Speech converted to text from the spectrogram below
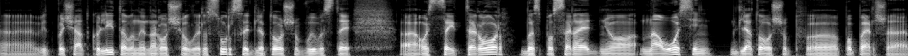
е, Від початку літа вони нарощували ресурси для того, щоб вивести е, ось цей терор безпосередньо на осінь, для того, щоб, е, по-перше,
